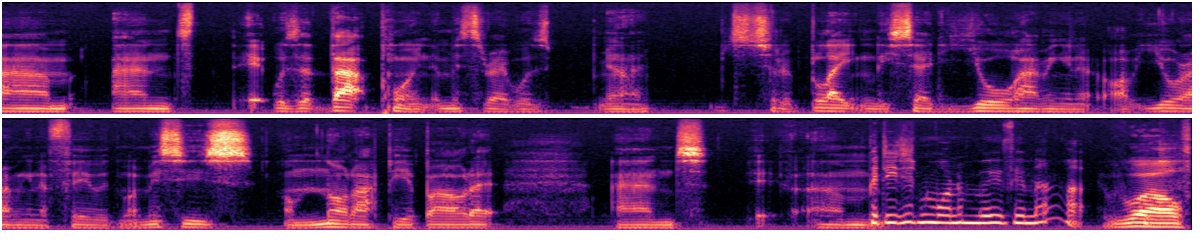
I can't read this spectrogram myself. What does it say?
um, and it was at that point that Mr. Edwards, you know, sort of blatantly said, "You're having an uh, you're having an affair with my missus. I'm not happy about it," and. Um, But he didn't want to move him up. well,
